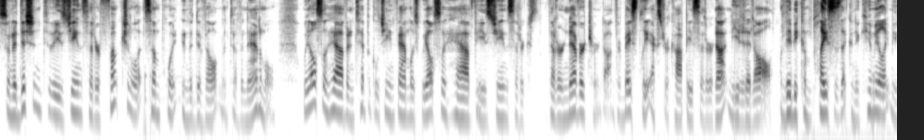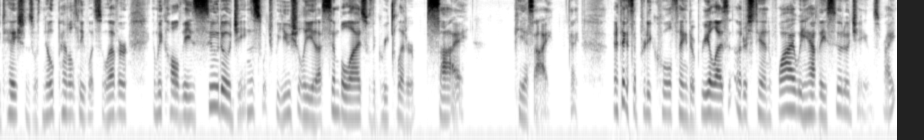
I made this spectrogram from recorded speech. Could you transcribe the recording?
So in addition to these genes that are functional at some point in the development of an animal, we also have in typical gene families, we also have these genes that are that are never turned on. They're basically extra copies that are not needed at all. They become places that can accumulate mutations with no penalty whatsoever, and we call these pseudogenes, which we usually uh, symbolize with the Greek letter psi, psi. Okay, I think it's a pretty cool thing to realize and understand why we have these pseudogenes, right?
